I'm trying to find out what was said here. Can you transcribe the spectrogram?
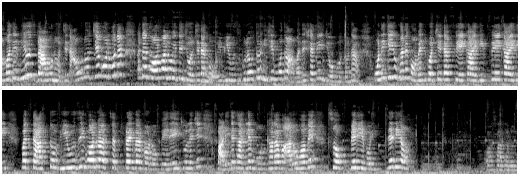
আমাদের ভিউজ ডাউন হচ্ছে। ডাউন হচ্ছে বলব না একটা নর্মাল ওয়েতে চলছে। দেখো ওই ভিউজ গুলোও তো হিসেব মতো আমাদের সাথেই যোগ হতো না। অনেকেই ওখানে কমেন্ট করছে এটা fake ID fake ID but তার তো ভিউজই বলো আর সাবস্ক্রাইবার বলো বেড়েই চলেছে। বাড়িতে থাকলে মন খারাপ আরও হবে সো বেরিয়ে পড়ি। রেডি হও। অসাধারণ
